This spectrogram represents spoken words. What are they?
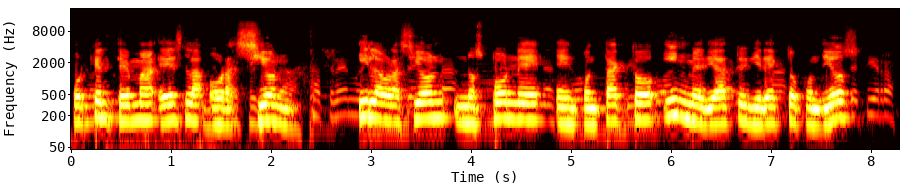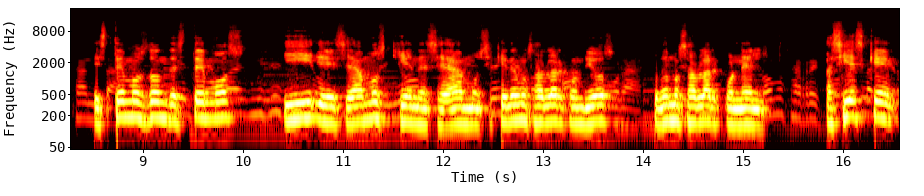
porque el tema es la oración. Y la oración nos pone en contacto inmediato y directo con Dios, estemos donde estemos y eh, seamos quienes seamos. Si queremos hablar con Dios, podemos hablar con Él. Así es que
